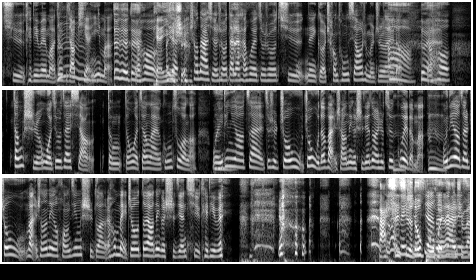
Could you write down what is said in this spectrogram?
去 KTV 嘛，就是比较便宜嘛。嗯、对对对。然后，便宜是。上大学的时候，大家还会就是说去那个唱通宵什么之类的。啊、对。然后，当时我就在想，等等我将来工作了，我一定要在就是周五周五的晚上那个时间段是最贵的嘛。嗯。我一定要在周五晚上的那个黄金时段，然后每周都要那个时间去 KTV，然后。把失去的都补回来是吧？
